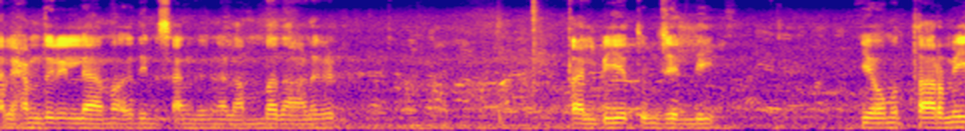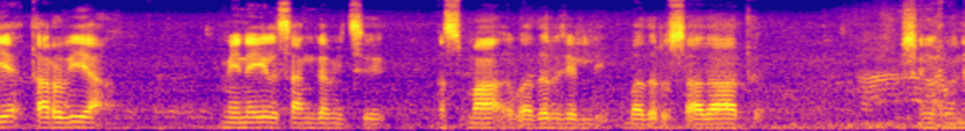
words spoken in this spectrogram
അലഹമില്ല മഹദിൻ സംഘങ്ങൾ അമ്പത് ആളുകൾ. തൽബിയത്തും ജെല്ലി യോമു തർമിയ തർവിയ മിനയിൽ സംഗമിച്ച് അസ്മാ ബദർ ചൊല്ലി ബദർ സദാത്ത്. ഷെയ്ഖുന.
